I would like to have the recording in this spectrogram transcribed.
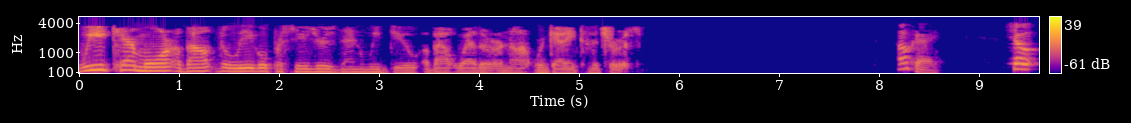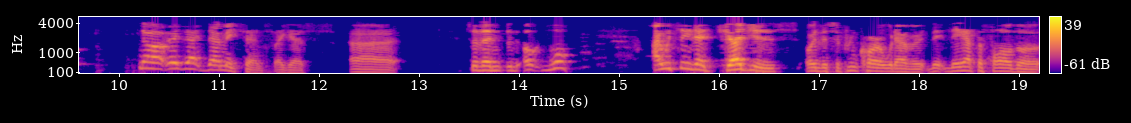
we care more about the legal procedures than we do about whether or not we're getting to the truth. Okay. So, no, that that makes sense, I guess. Uh, so then, oh, well, I would say that judges or the Supreme Court or whatever, they they have to follow the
